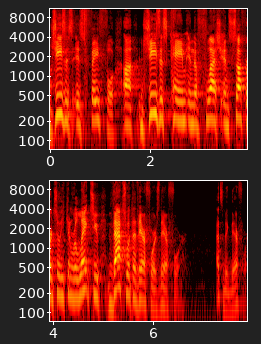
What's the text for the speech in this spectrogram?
Jesus is faithful. Uh, Jesus came in the flesh and suffered so He can relate to you. That's what the therefore is there for. That's a big therefore.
